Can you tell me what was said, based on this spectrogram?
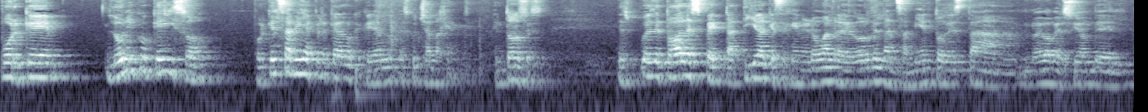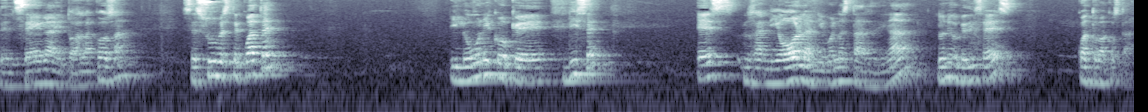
Porque lo único que hizo, porque él sabía que era lo que quería escuchar la gente. Entonces, después de toda la expectativa que se generó alrededor del lanzamiento de esta nueva versión del, del Sega y toda la cosa, se sube este cuate y lo único que dice es, o sea, ni hola, ni buenas tardes, ni nada. Lo único que dice es cuánto va a costar.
